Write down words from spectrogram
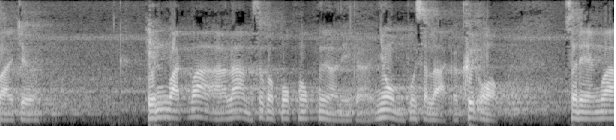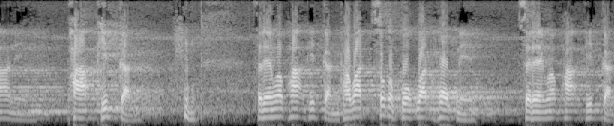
บายเจอ เห็นวัดว่าอารามสกปรกหกเหื่อนี่ก็โยมผู้สลาดก็คืดออก แสดงว่านี่พระพิษกัน แสดงว่าพระพิษกันถ้าวัดสกปรกวัดหกนี่ แสดงว่าพระพิษกัน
